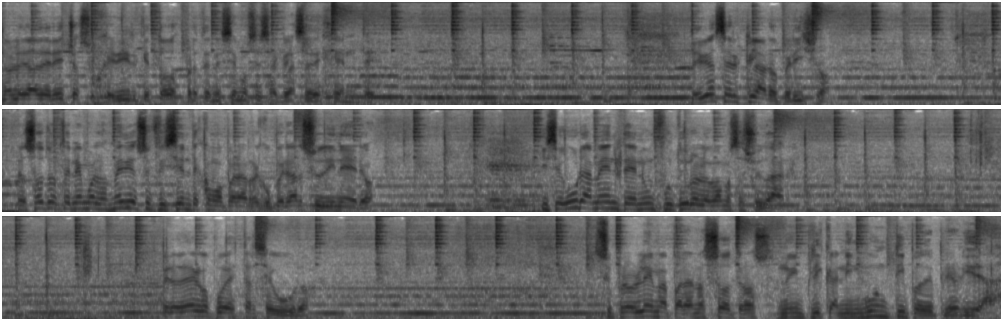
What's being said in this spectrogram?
no le da derecho a sugerir que todos pertenecemos a esa clase de gente. Ser claro, Perillo. Nosotros tenemos los medios suficientes como para recuperar su dinero. Y seguramente en un futuro lo vamos a ayudar. Pero de algo puede estar seguro. Su problema para nosotros no implica ningún tipo de prioridad.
